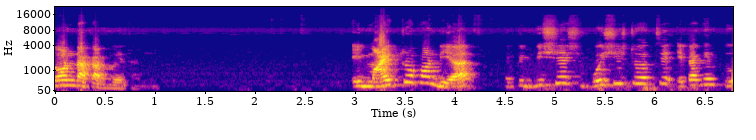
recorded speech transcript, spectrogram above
দণ্ডাকার হয়ে থাকে। এই মাইট্রোকন্ড্রিয়ার একটি বিশেষ বৈশিষ্ট্য হচ্ছে এটা কিন্তু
